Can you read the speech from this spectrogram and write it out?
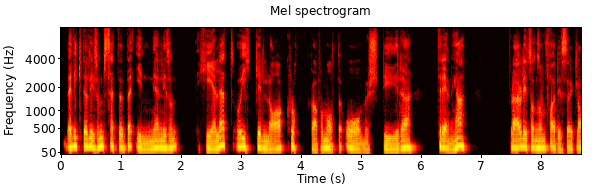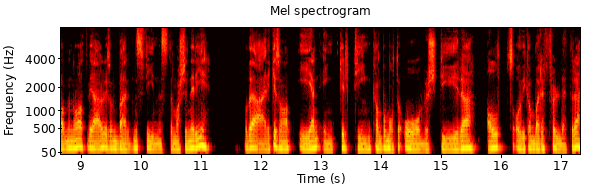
Det er viktig å liksom sette dette inn i en sånn helhet, og ikke la klokka på en måte overstyre treninga. For det er jo litt sånn som Farris-reklame nå, at vi er jo liksom verdens fineste maskineri. Og det er ikke sånn at én enkelt ting kan på en måte overstyre alt, og vi kan bare følge etter det.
